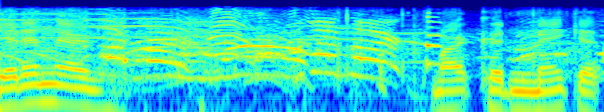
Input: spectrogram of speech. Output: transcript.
Get in there. Come on, Mark. Mark couldn't make it.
